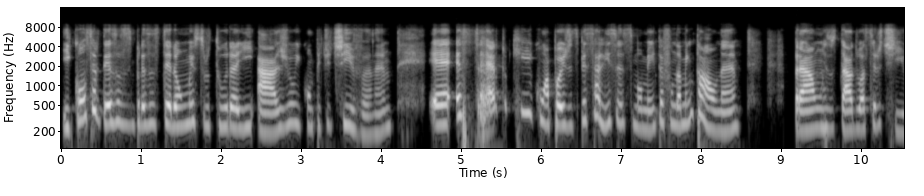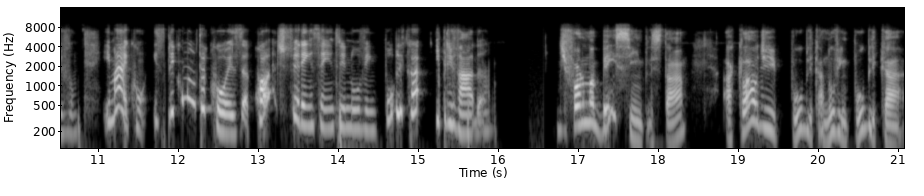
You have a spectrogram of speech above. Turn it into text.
E com certeza as empresas terão uma estrutura aí ágil e competitiva, né? É, é certo que com apoio de especialistas nesse momento é fundamental, né? Para um resultado assertivo. E, Maicon, explica uma outra coisa. Qual é a diferença entre nuvem pública e privada? De forma bem simples, tá? A cloud pública, a nuvem pública,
